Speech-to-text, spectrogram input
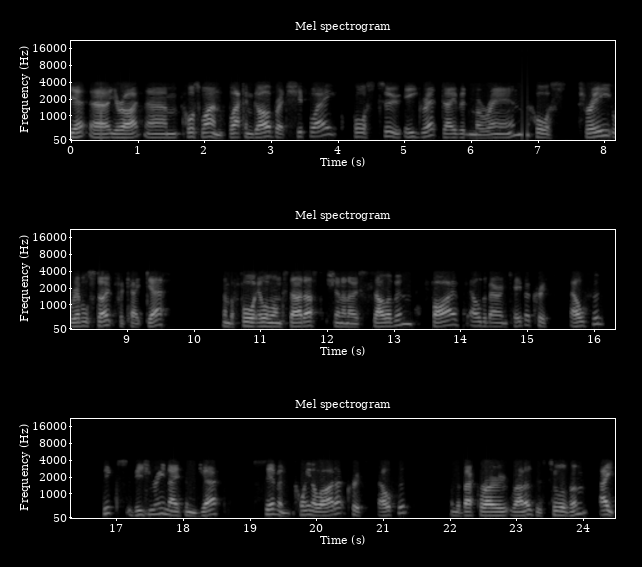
Yeah, uh, you're right. Um, horse one, Black and Gold, Brett Shipway. Horse two, Egret, David Moran. Horse three, Rebel Stoke for Kate Gath. Number four, Illawong Stardust, Shannon O'Sullivan. Five, Elderbaron Keeper, Chris Alford. Six, Visionary, Nathan Jack. Seven, Queen Elida, Chris Alford. And the back row runners, there's two of them. Eight,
